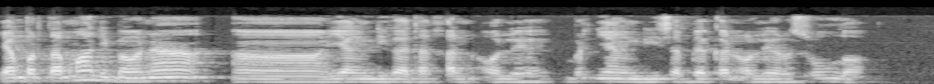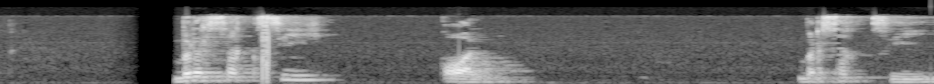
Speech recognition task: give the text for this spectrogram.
yang pertama di mana uh, yang dikatakan oleh yang disabdakan oleh Rasulullah bersaksi kol bersaksi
